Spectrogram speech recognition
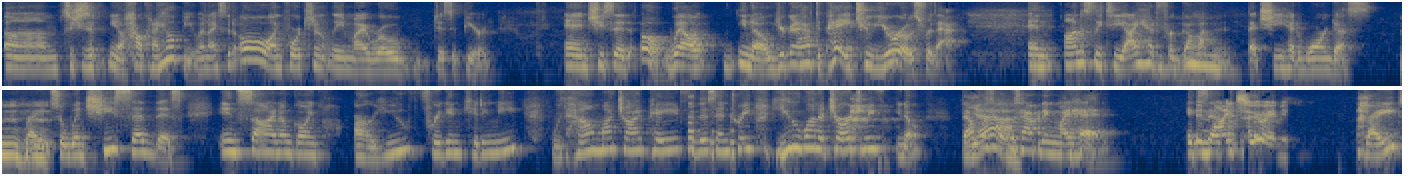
um, so she said, you know, how can I help you? And I said, oh, unfortunately, my robe disappeared. And she said, oh, well, you know, you're going to have to pay two euros for that. And honestly, T, I had forgotten mm that she had warned us. Mm-hmm. Right. So when she said this inside, I'm going, are you friggin' kidding me with how much I paid for this entry? you want to charge me? For, you know, that yeah. was what was happening in my head. Except, in mine too, Amy. Right?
